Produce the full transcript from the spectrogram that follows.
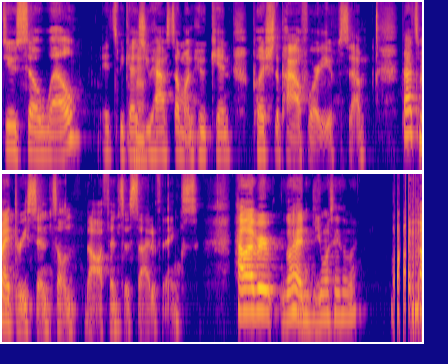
do so well? It's because mm-hmm. you have someone who can push the pile for you. So that's my three cents on the offensive side of things. However, go ahead. Do you want to say something? No,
